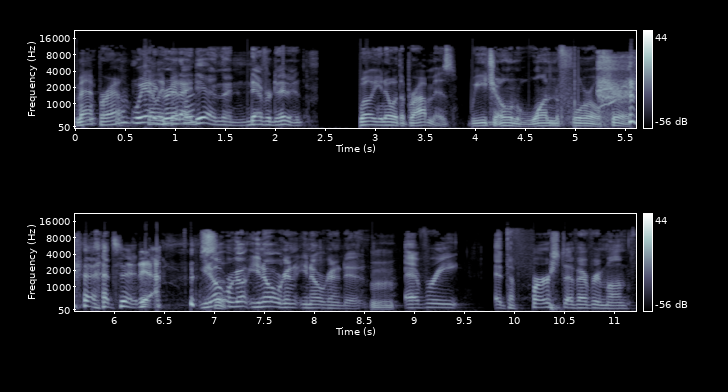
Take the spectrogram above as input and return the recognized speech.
Matt Brown. we had Kelly a great Bidler? idea and then never did it. Well, you know what the problem is. We each own one floral shirt. That's it. Yeah. You know what we're going. You know what we're going. to You know what we're going to do. Hmm. Every at the first of every month,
